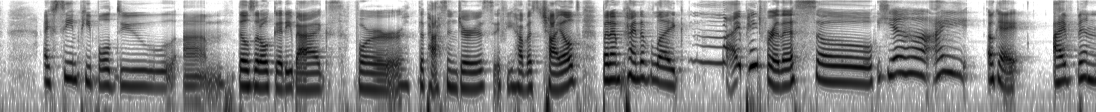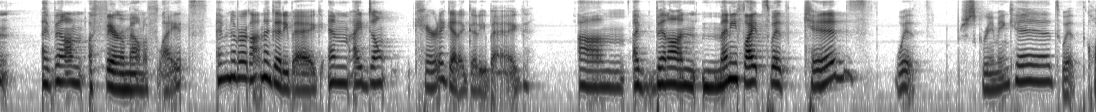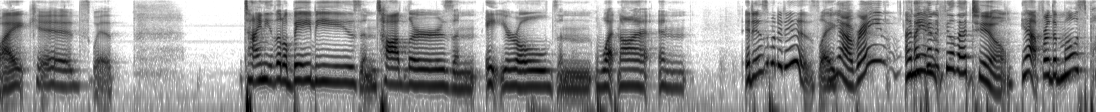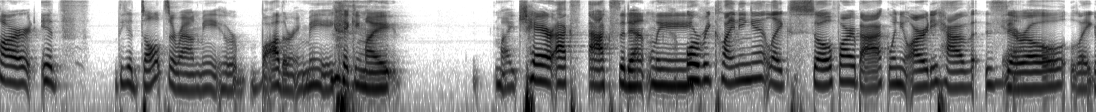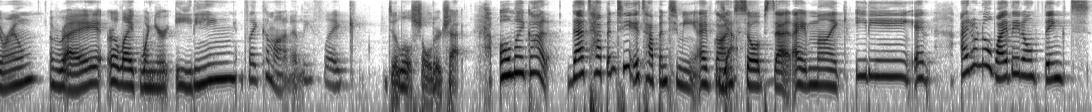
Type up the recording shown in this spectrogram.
I've seen people do um, those little goodie bags for the passengers if you have a child, but I'm kind of like mm, I paid for this, so Yeah, I okay. I've been I've been on a fair amount of flights. I've never gotten a goodie bag, and I don't care to get a goodie bag. Um, I've been on many flights with kids, with screaming kids, with quiet kids, with tiny little babies and toddlers and eight year olds and whatnot. And it is what it is. Like, yeah, right? I mean, I, kind of feel that too. yeah, for the most part, it's the adults around me who are bothering me, kicking my my chair ac- accidentally. Or reclining it like so far back when you already have zero leg room. right? Or like when you're eating, it's like, come on, at least like do a little shoulder check. Oh my god, that's happened to you. It's happened to me. I've gone Yeah. so upset. I'm like eating, and I don't know why they don't think t-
